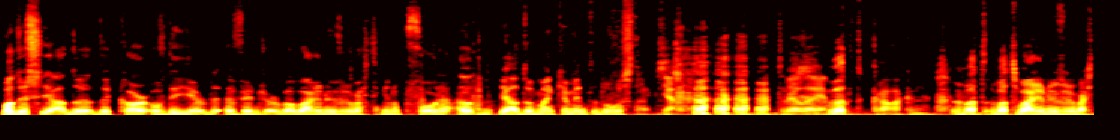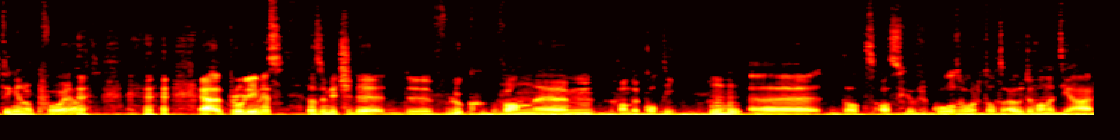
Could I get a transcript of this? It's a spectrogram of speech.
Maar dus ja, de, de Car of the Year, de Avenger, wat waren uw verwachtingen op voorhand? Eh, ja, de mankementen doen we straks. Ja. Terwijl hij Wat- kraken. Wat, wat waren uw verwachtingen op voorhand? Ja, het probleem is, dat is een beetje de, de vloek van, ehm, van de Cotti. Mhm. Eh, dat als je verkozen wordt tot auto van het jaar,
